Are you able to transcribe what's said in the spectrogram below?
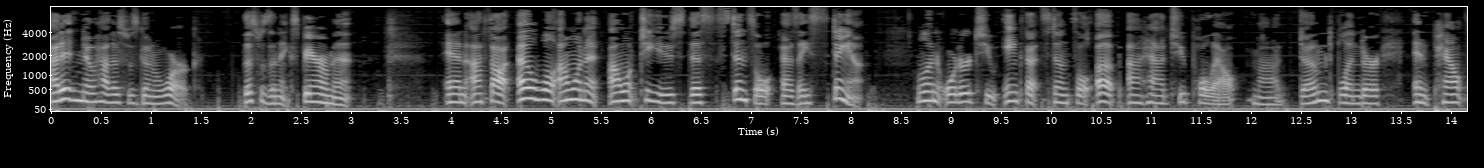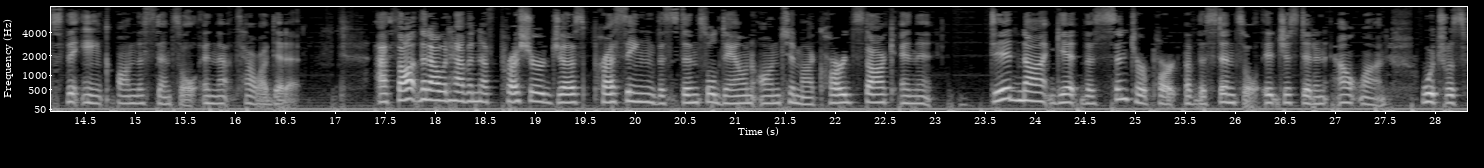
I didn't know how this was going to work. This was an experiment and I thought, oh well, I want to I want to use this stencil as a stamp. Well, in order to ink that stencil up, I had to pull out my domed blender and pounce the ink on the stencil, and that's how I did it. I thought that I would have enough pressure just pressing the stencil down onto my cardstock, and it did not get the center part of the stencil. It just did an outline, which was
